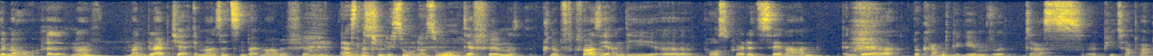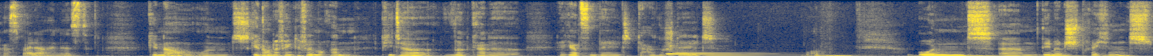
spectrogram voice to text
Genau, also ne, man bleibt ja immer sitzen bei Marvel-Filmen. Das ist natürlich so oder so. Der Film knüpft quasi an die äh, Post-Credit-Szene an, in der bekannt gegeben wird, dass äh, Peter Parker Spider-Man ist. Genau, und genau da fängt der Film auch an. Peter wird gerade der ganzen Welt dargestellt. Wow. Und ähm, dementsprechend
